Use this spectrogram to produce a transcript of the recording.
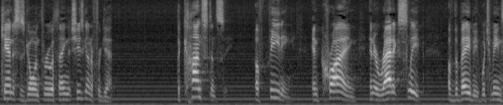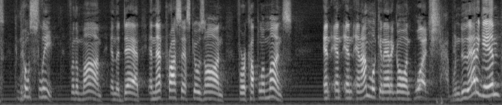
Candace is going through a thing that she's going to forget the constancy of feeding and crying and erratic sleep of the baby, which means no sleep for the mom and the dad. And that process goes on for a couple of months. And, and, and, and I'm looking at it going, what? I wouldn't do that again.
